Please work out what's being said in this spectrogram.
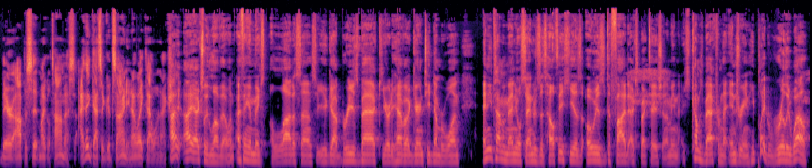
there opposite Michael Thomas. I think that's a good signing. I like that one actually. I, I actually love that one. I think it makes a lot of sense. You got Brees back. You already have a guaranteed number one. Anytime Emmanuel Sanders is healthy, he has always defied expectation. I mean, he comes back from that injury and he played really well.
